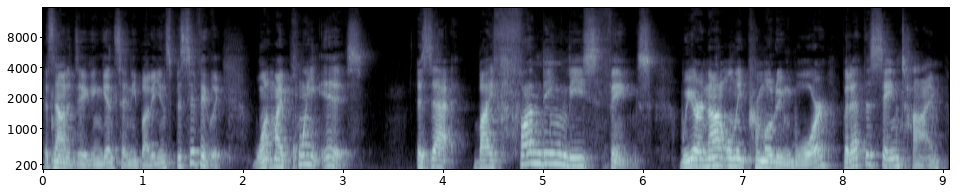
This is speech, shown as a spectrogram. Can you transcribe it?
It's not a dig against anybody. And specifically, what my point is, is that by funding these things, we are not only promoting war, but at the same time,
